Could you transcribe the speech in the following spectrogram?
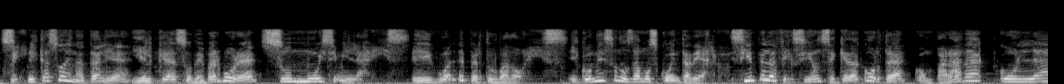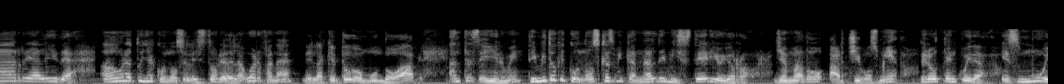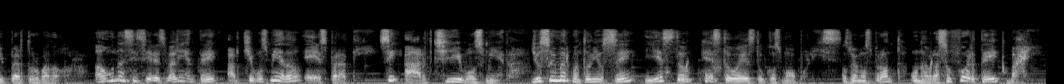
Sí, el caso de Natalia y el caso de Barbora son muy similares, e igual de perturbadores. Y con eso nos damos cuenta de algo. Siempre la ficción se queda corta comparada con la realidad. Ahora tú ya conoces la historia de la huérfana de la que todo el mundo habla. Antes de irme, te invito a que conozcas mi canal de misterio y horror, llamado Archivos Miedo. Pero ten cuidado, es muy perturbador. Aún así, si eres valiente, Archivos Miedo es para ti. Sí, Archivos Miedo. Yo soy Marco Antonio C. y esto, esto es tu Cosmópolis. Nos vemos pronto. Un abrazo fuerte. Bye.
